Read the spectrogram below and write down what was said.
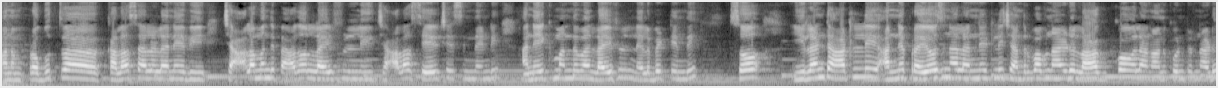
మనం ప్రభుత్వ కళాశాలలు అనేవి చాలామంది పేదోళ్ళ లైఫ్ని చాలా సేవ్ చేసిందండి. అనేక మంది లైఫ్లు లైఫ్ని నిలబెట్టింది. సో ఇలాంటి ఆటల్ని అన్ని ప్రయోజనాలు అన్నిటిని చంద్రబాబు నాయుడు లాక్కోవాలని అనుకుంటున్నాడు.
